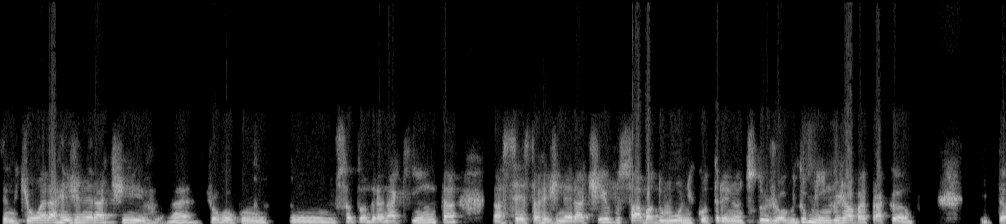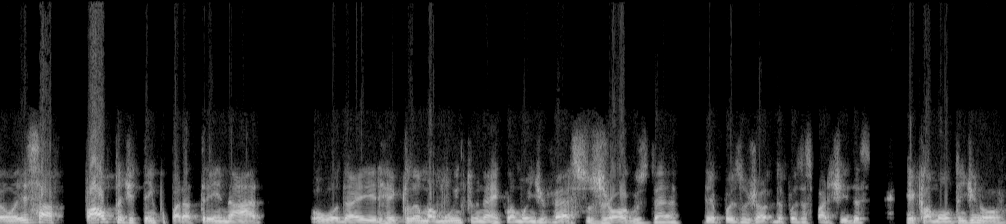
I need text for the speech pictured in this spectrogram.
Sendo que um era regenerativo, né? Jogou com, com o Santo André na quinta, na sexta regenerativo, sábado único treino antes do jogo e domingo já vai para campo. Então, essa falta de tempo para treinar, o Odair reclama muito, né? Reclamou em diversos jogos, né? Depois, do, depois das partidas, reclamou ontem de novo,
